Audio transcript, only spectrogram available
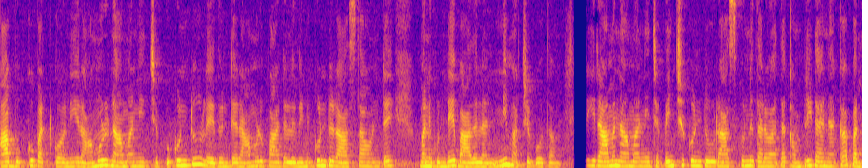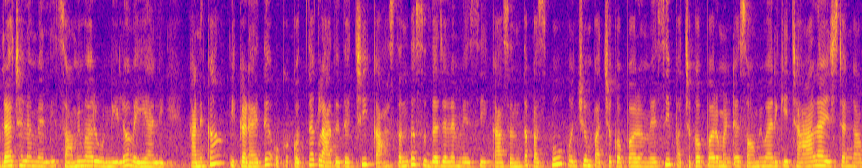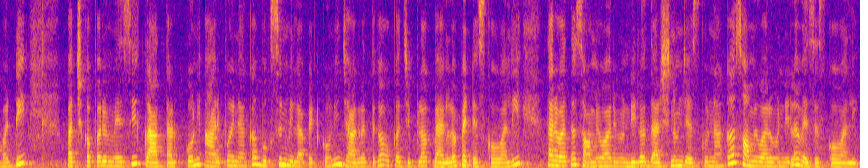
ఆ బుక్ పట్టుకొని రాముడు నామాన్ని చెప్పుకుంటూ లేదంటే రాముడు పాటలు వినుకుంటూ రాస్తూ ఉంటే మనకుండే బాధలన్నీ మర్చిపోతాం. శ్రీరామనామాన్ని జపించుకుంటూ రాసుకున్న తర్వాత కంప్లీట్ అయినాక భద్రాచలం వెళ్ళి స్వామివారి ఉండిలో వేయాలి. కనుక ఇక్కడైతే ఒక కొత్త క్లాత్ తెచ్చి కాస్తంత శుద్ధజలం వేసి కాస్తంత పసుపు కొంచెం పచ్చకొప్పరం వేసి పచ్చకొప్పరం అంటే స్వామివారికి చాలా ఇష్టం కాబట్టి పచ్చికొప్పరం వేసి క్లాత్ తడుపుకొని ఆరిపోయినాక బుక్స్ని ఇలా పెట్టుకొని జాగ్రత్తగా ఒక జిప్లాక్ బ్యాగ్లో పెట్టేసుకోవాలి. తర్వాత స్వామివారి ఉండిలో దర్శనం చేసుకున్నాక స్వామివారి ఉండిలో వేసేసుకోవాలి.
